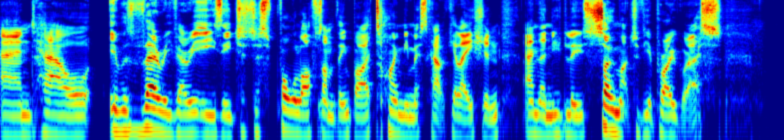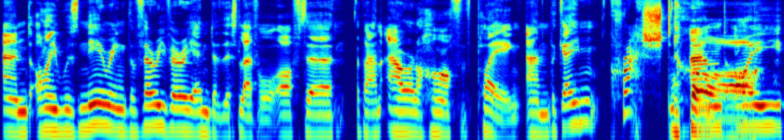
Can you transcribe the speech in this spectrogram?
and how it was very, very easy to just fall off something by a tiny miscalculation and then you'd lose so much of your progress and I was nearing the very, very end of this level after about an hour and a half of playing, and the game crashed, and I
